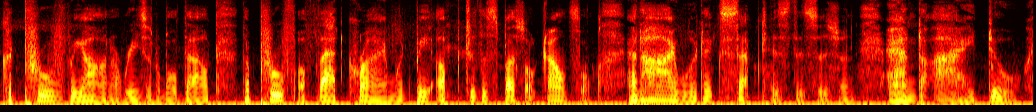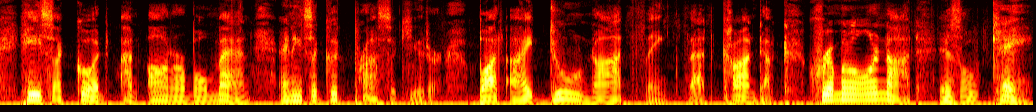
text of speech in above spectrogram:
could prove beyond a reasonable doubt the proof of that crime would be up to the special counsel, and I would accept his decision, and I do. He's a good and honorable man, and he's a good prosecutor, but I do not think that conduct, criminal or not, is okay.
